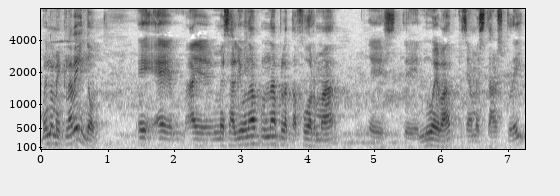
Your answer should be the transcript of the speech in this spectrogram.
Bueno, me clavé y no. Eh, eh, eh, me salió una, una plataforma este, nueva que se llama Stars Play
